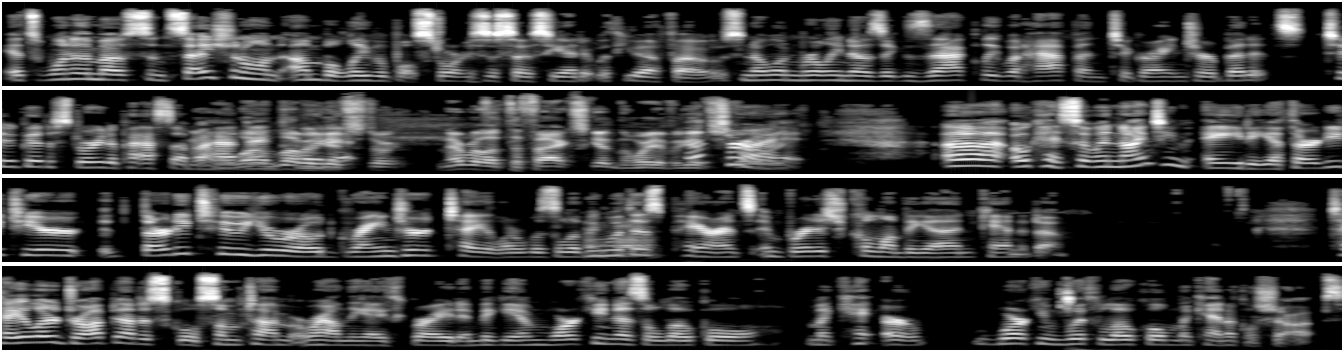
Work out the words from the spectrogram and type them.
It's one of the most sensational and unbelievable stories associated with UFOs. No one really knows exactly what happened to Granger, but it's too good a story to pass up. I had to love, love a include good it. story. Never let the facts get in the way of a good That's story. right. Uh, okay, so in 1980, a 32 year, 32 year old Granger Taylor was living with Uh-huh. his parents in British Columbia in Canada. Taylor dropped out of school sometime around the eighth grade and began working as a local mecha- or working with local mechanical shops.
